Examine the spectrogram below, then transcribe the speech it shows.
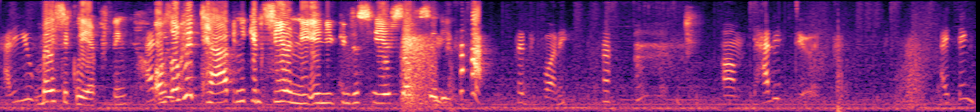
How do you? Basically everything. Also hit tab and you can see your knee and you can just hear yourself sitting. That's funny. um, how did you do it? I think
